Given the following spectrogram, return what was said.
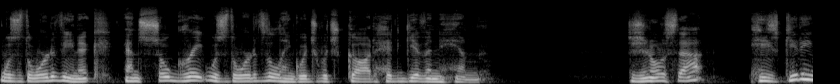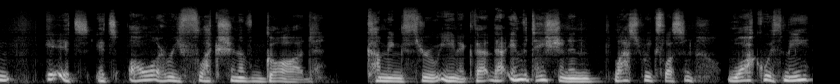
was the word of Enoch, and so great was the word of the language which God had given him. Did you notice that? He's getting it's it's all a reflection of God coming through Enoch. That that invitation in last week's lesson, walk with me,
